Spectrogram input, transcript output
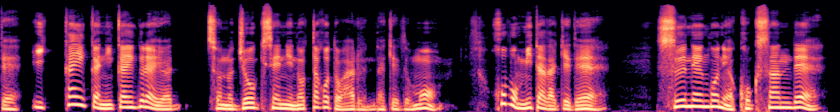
て1回か2回ぐらいはその蒸気船に乗ったことはあるんだけどもほぼ見ただけで数年後には国産で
